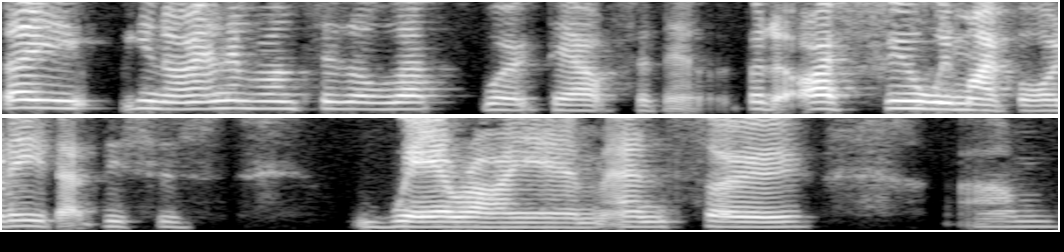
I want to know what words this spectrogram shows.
They, you know, and everyone says, "Oh, that worked out for them," but I feel with my body that this is where I am, and so um,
